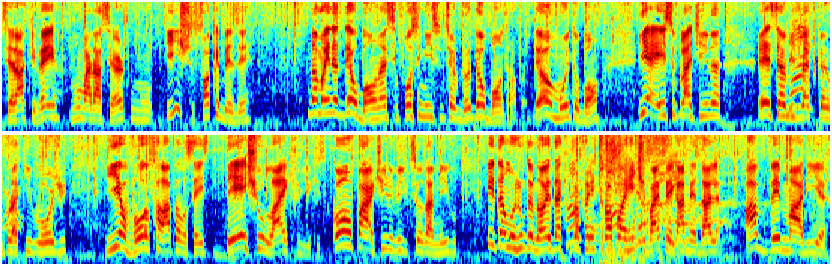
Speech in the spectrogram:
Será que veio? Não vai dar certo. Não... Ixi, só que BZ. Não, mas ainda deu bom, né? Se fosse início do servidor, deu bom, tropa. Deu muito bom. E é isso, Platina. Esse é o vídeo, vai ficando por aqui hoje. E eu vou falar pra vocês, deixa o like, compartilha o vídeo com seus amigos. E tamo junto, é nóis. Daqui pra frente, tropa, a gente vai pegar a medalha Ave Maria.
